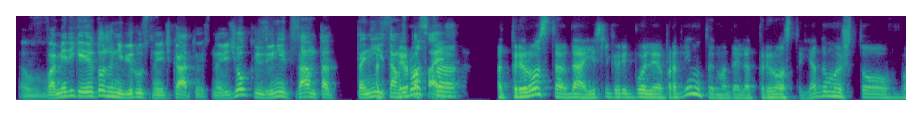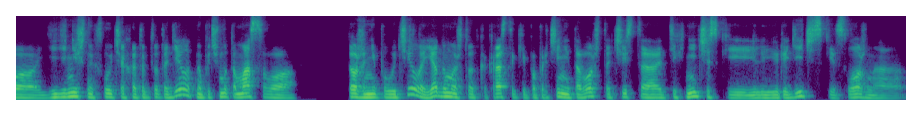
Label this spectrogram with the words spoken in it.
В Америке ее тоже не берут с новичка. То есть новичок, извини, сам-то тони, сам спасайся. От прироста, да, если говорить более продвинутую модель от прироста, я думаю, что в единичных случаях это кто-то делает, но почему-то массово тоже не получило. Я думаю, что это как раз-таки по причине того, что чисто технически или юридически сложно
